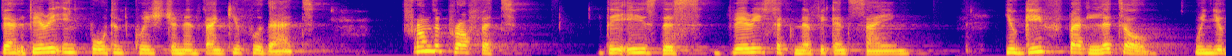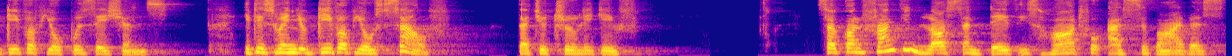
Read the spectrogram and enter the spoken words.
very important question, and thank you for that. From the prophet, there is this very significant saying You give but little when you give of your possessions. It is when you give of yourself that you truly give. So confronting loss and death is hard for us survivors.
